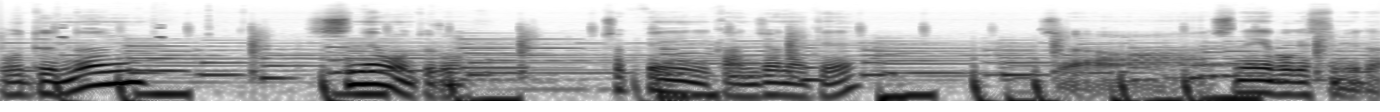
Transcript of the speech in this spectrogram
모드는 시내 모드로 첫 뱅이니까 안전하게 자 진행해 보겠습니다.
